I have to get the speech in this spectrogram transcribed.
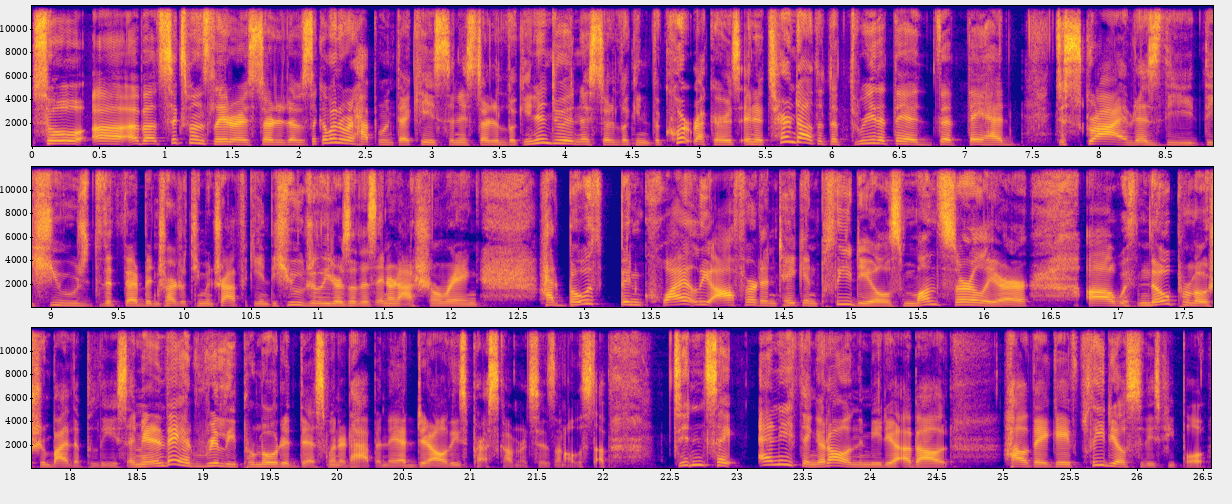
So uh, about six months later, I started. I was like, I wonder what happened with that case, and I started looking into it, and I started looking at the court records, and it turned out that the three that they had that they had described as the the huge that had been charged with human trafficking, the huge leaders of this international ring, had both been quietly offered and taken plea deals months earlier, uh, with no promotion by the police. I mean, and they had really promoted this when it happened. They had did all these press conferences and all this stuff. Didn't say anything at all in the media about how they gave plea deals to these people.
